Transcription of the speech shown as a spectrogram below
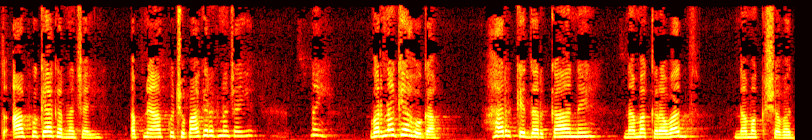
تو آپ کو کیا کرنا چاہیے؟ اپنے آپ کو چھپا کے رکھنا چاہیے؟ نہیں۔ ورنہ کیا ہوگا؟ ہر کے درکان نمک رود، نمک شود۔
